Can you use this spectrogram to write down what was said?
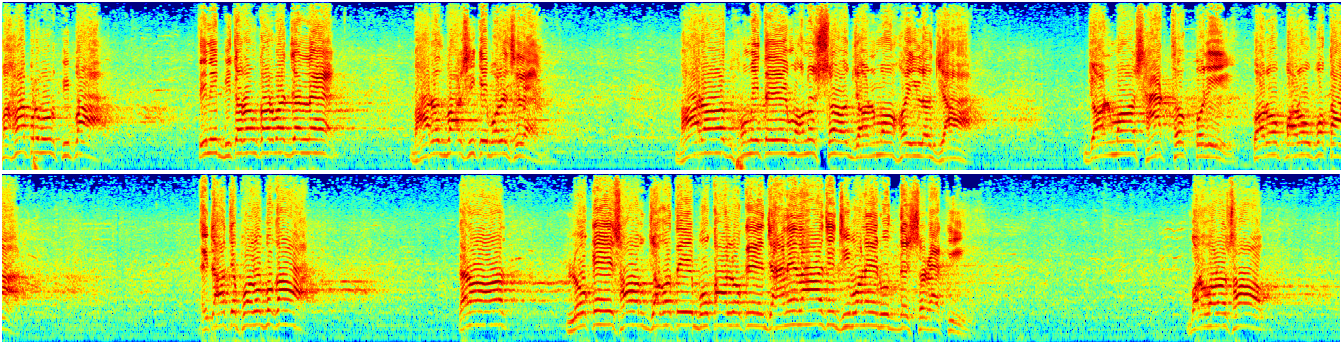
মহাপ্রভুর কৃপা। তিনি বিতরণ করবার জন্যে ভারতবাসীকে বলেছিলেন, ভারত ভূমিতে মনুষ্য জন্ম হইল যা। জন্ম সার্থক করি, করো পরোপকার। এটা হচ্ছে পরোপকার। কারণ লোকে সব জগতে বোকা লোকে জানে না যে জীবনের উদ্দেশ্যটা কি। বড় বড় সব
